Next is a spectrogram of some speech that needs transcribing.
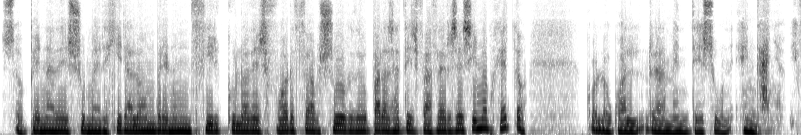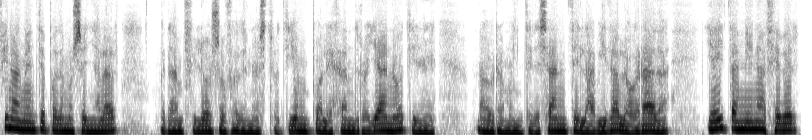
so pena de sumergir al hombre en un círculo de esfuerzo absurdo para satisfacerse sin objeto, con lo cual realmente es un engaño. Y finalmente podemos señalar, gran filósofo de nuestro tiempo, Alejandro Llano, tiene una obra muy interesante, La vida lograda, y ahí también hace ver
